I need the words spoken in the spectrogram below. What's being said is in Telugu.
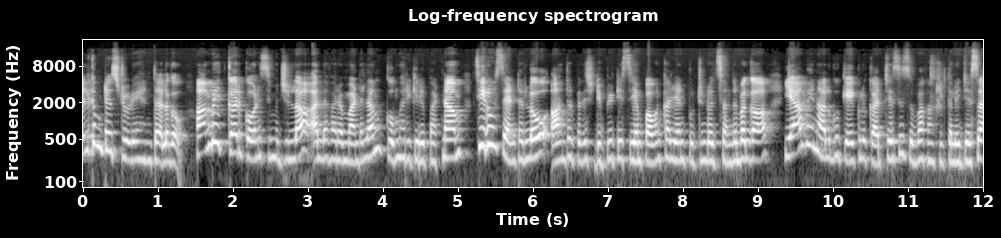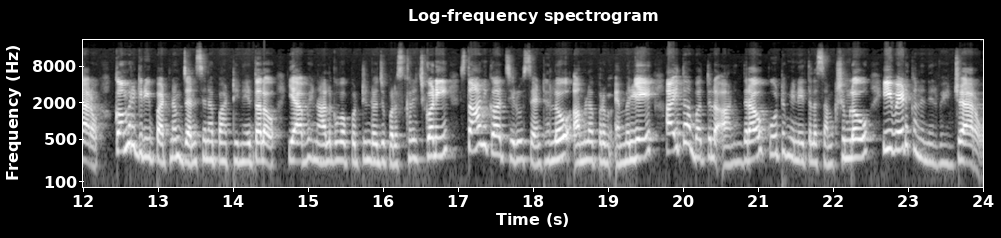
Welcome to studio in Telugu. Ambedkar Konaseema జిల్లా అల్లవరం మండలం కుమ్మరిగిరి పట్నం చిరు సెంటర్లో ఆంధ్రప్రదేశ్ డిప్యూటీ సీఎం పవన్ కళ్యాణ్ పుట్టినరోజు సందర్భంగా యాభై నాలుగు కేకులు కట్ చేసి శుభాకాంక్షలు తెలియజేశారు. కొమరగిరి పట్నం జనసేన పార్టీ నేతలు యాభై నాలుగవ పుట్టినరోజు పురస్కరించుకొని స్థానిక చిరు సెంటర్లో అమలాపురం ఎమ్మెల్యే ఐతాబత్తుల ఆనందరావు కూటమి నేతల సమక్షంలో ఈ వేడుకలు నిర్వహించారు.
